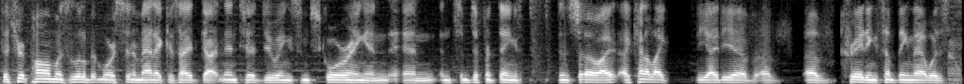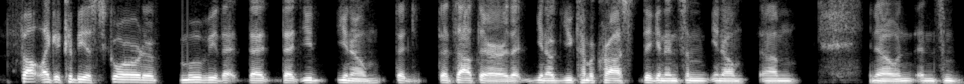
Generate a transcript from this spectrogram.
the trip home was a little bit more cinematic because I had gotten into doing some scoring and and and some different things, and so I, I kind of like the idea of, of of creating something that was felt like it could be a score to a movie that that that you you know that that's out there that you know you come across digging in some you know um you know and and some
